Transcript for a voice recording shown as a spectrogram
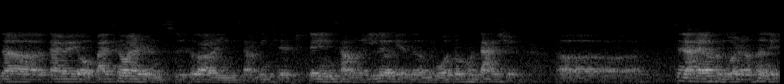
那大约有八千万人次受到了影响，并且直接影响了一六年的美国总统大选。呃，现在还有很多人恨脸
